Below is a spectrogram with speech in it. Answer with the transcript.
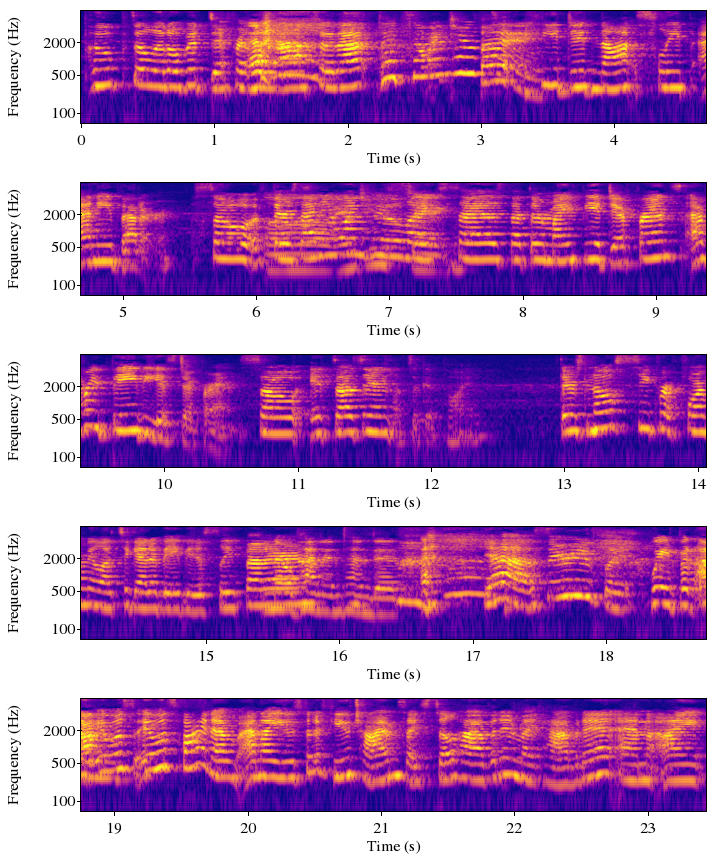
pooped a little bit differently after that. That's so interesting. But he did not sleep any better. So if there's Oh, anyone who like says that there might be a difference, every baby is different. So it doesn't That's a good point. There's no secret formula to get a baby to sleep better. No pun intended. Yeah, seriously. Wait, but Um, it was it was fine, um, and I used it a few times. I still have it in my cabinet, and I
